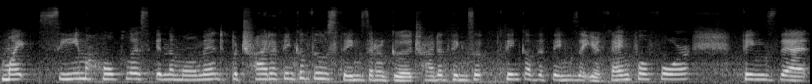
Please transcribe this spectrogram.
might seem hopeless in the moment, but try to think of those things that are good. Try to think, think of the things that you're thankful for, things that,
